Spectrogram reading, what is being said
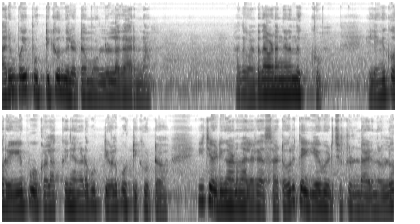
ആരും പോയി പൊട്ടിക്കൊന്നുമില്ല കേട്ടോ മുള്ളുള്ള കാരണം. അതുകൊണ്ടത് അത് അവിടെ അങ്ങനെ നിൽക്കും. ഇല്ലെങ്കിൽ കുറേ പൂക്കളൊക്കെ ഞങ്ങളുടെ കുട്ടികൾ പൊട്ടിക്കൂട്ടോ. ഈ ചെടി കാണാൻ നല്ല രസമാട്ടോ. ഒരു തെയ്യ മേടിച്ചിട്ടുണ്ടായിരുന്നുള്ളൂ.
